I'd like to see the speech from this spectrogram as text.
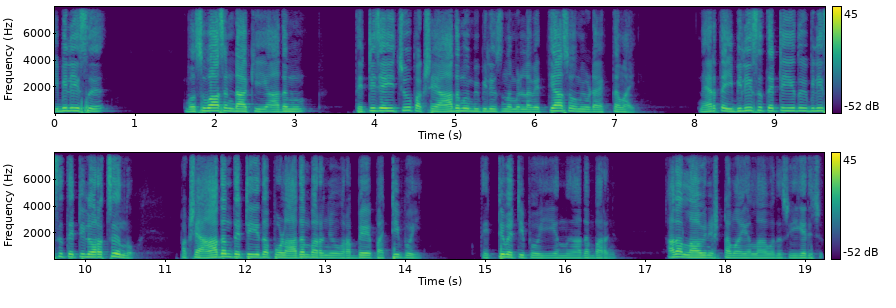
ഇബിലീസ് വസുവാസ് ഉണ്ടാക്കി ആദമും തെറ്റ് ചെയ്യിച്ചു. പക്ഷേ ആദമും ഇബിലീസും തമ്മിലുള്ള വ്യത്യാസവും ഇവിടെ വ്യക്തമായി. നേരത്തെ ഇബിലീസ് തെറ്റ് ചെയ്തു ഇബിലീസ് തെറ്റിൽ ഉറച്ചു നിന്നു. പക്ഷെ ആദം തെറ്റ് ചെയ്തപ്പോൾ ആദം പറഞ്ഞു റബ്ബെ പറ്റിപ്പോയി. തെറ്റ് പറ്റിപ്പോയി എന്ന് ആദം പറഞ്ഞു. അത് അള്ളാഹുവിന് ഇഷ്ടമായി. അള്ളാഹു അത് സ്വീകരിച്ചു.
